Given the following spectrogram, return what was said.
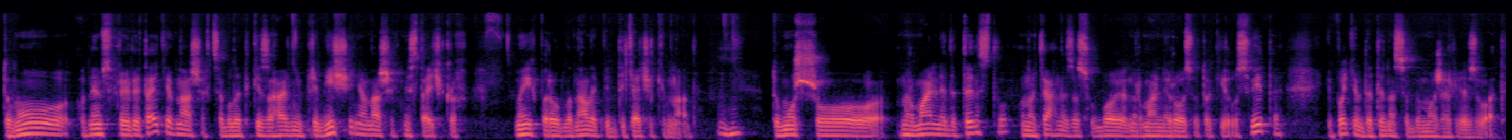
Тому одним з пріоритетів наших це були такі загальні приміщення в наших містечках. Ми їх переобладнали під дитячі кімнати. Тому що нормальне дитинство воно тягне за собою нормальний розвиток і освіти, і потім дитина себе може реалізувати.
